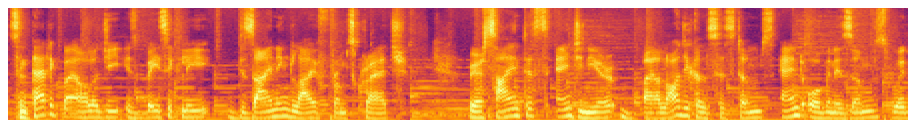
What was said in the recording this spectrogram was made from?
Synthetic biology is basically designing life from scratch, where scientists engineer biological systems and organisms with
